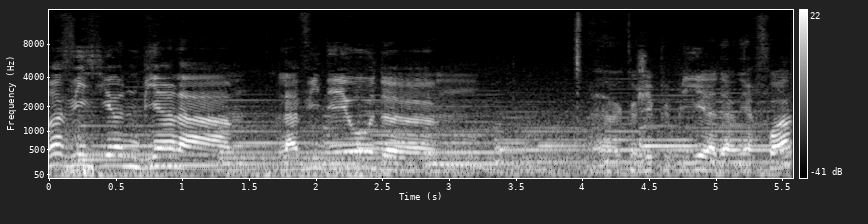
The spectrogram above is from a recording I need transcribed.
revisionne bien la, vidéo euh, que j'ai publiée la dernière fois.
